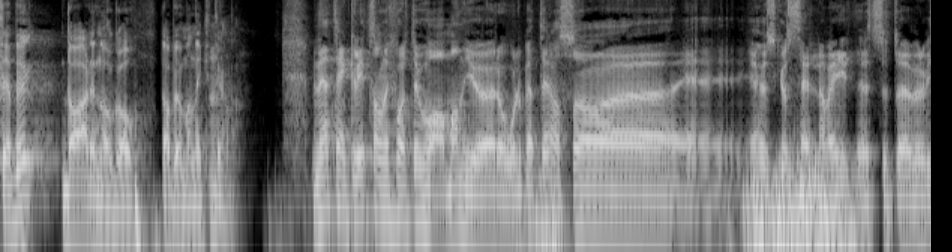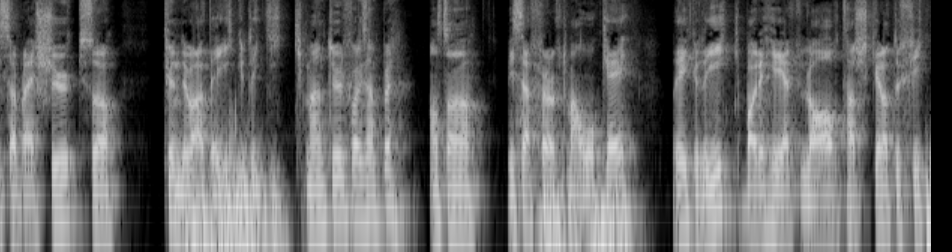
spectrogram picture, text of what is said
feber, da er det no go. Da bør man ikke trene. Men jeg tenker litt sånn i forhold til hva man gjør, Ole Petter. Altså, eh, jeg husker jo selv da jeg var idrettsutøver, og hvis jeg ble sjuk, så kunne det jo være at jeg gikk ut og gikk meg en tur, f.eks. Altså, hvis jeg følte meg ok, det gikk ut og gikk, bare helt lav terskel, at du fikk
